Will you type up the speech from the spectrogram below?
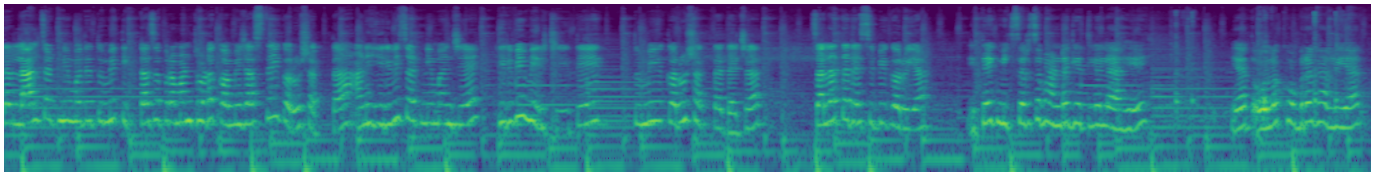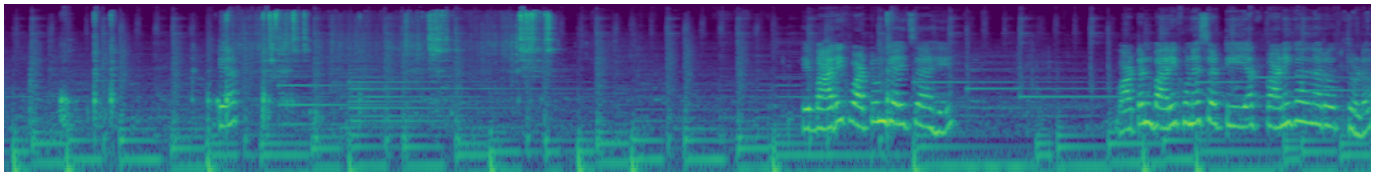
तर लाल चटणीमध्ये तुम्ही तिखटाचं प्रमाण थोडं कमी जास्तही करू शकता. आणि हिरवी चटणी म्हणजे हिरवी मिरची ते तुम्ही करू शकता त्याच्यात. चला तर रेसिपी करूया. इथे एक मिक्सरचं भांडं घेतलेलं आहे. यात ओलं खोबरं घालूयात. यात हे बारीक वाटून घ्यायचं आहे. वाटण बारीक होण्यासाठी यात पाणी घालणार आहोत थोडं.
